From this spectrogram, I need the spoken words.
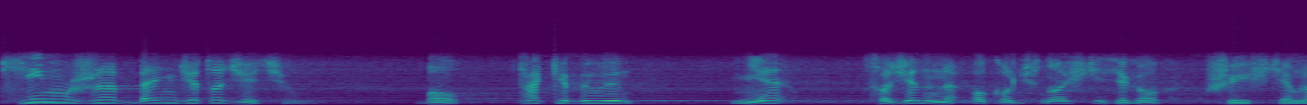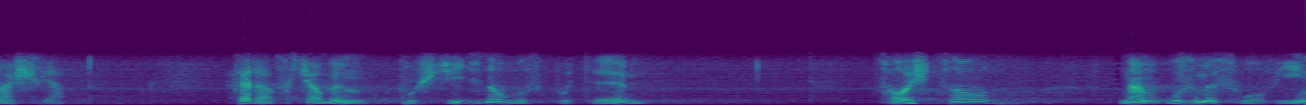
kimże będzie to dziecię? Bo takie były niecodzienne okoliczności z jego przyjściem na świat. Teraz chciałbym puścić znowu z płyty coś, co nam uzmysłowi,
